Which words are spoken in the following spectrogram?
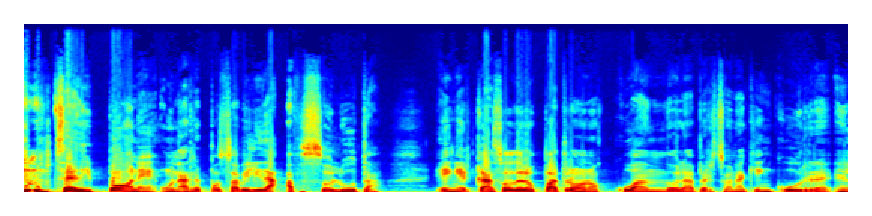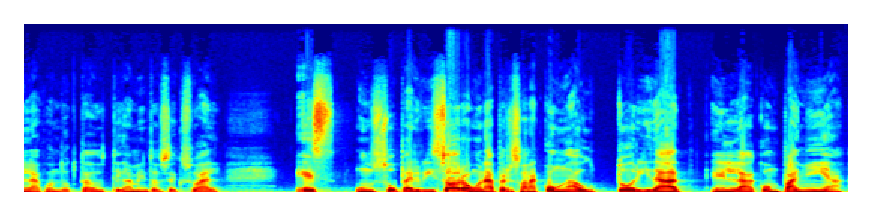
se dispone una responsabilidad absoluta en el caso de los patronos cuando la persona que incurre en la conducta de hostigamiento sexual es un supervisor o una persona con autoridad en la compañía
